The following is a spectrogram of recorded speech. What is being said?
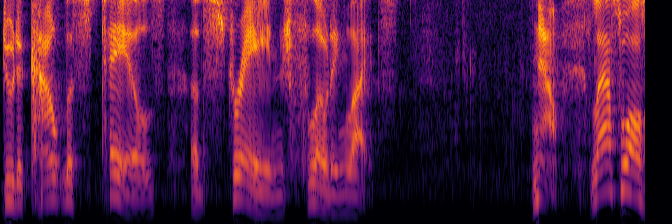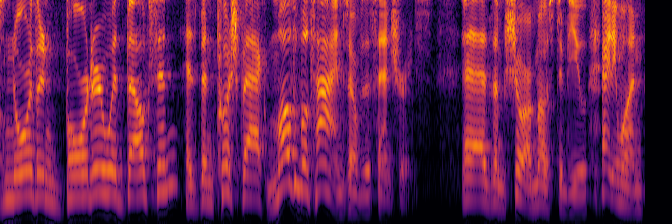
due to countless tales of strange floating lights. Now, Lastwall's northern border with Belkzen has been pushed back multiple times over the centuries. As I'm sure most of you, anyone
